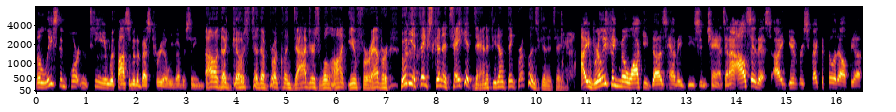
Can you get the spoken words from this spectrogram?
the least important team with possibly the best trio we've ever seen. Oh, the ghost of the Brooklyn Dodgers will haunt you forever. Who do you think's going to take it, Dan? If you don't think Brooklyn's going to take it, I really think Milwaukee does have a decent chance. And I, I'll say this I give respect to Philadelphia,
